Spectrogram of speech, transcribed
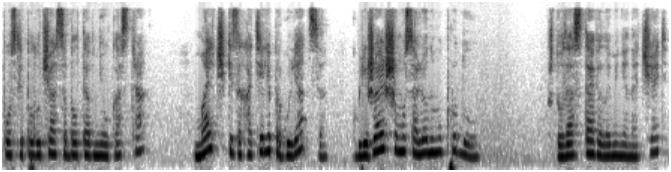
После получаса болтовни у костра мальчики захотели прогуляться к ближайшему соленому пруду, что заставило меня начать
